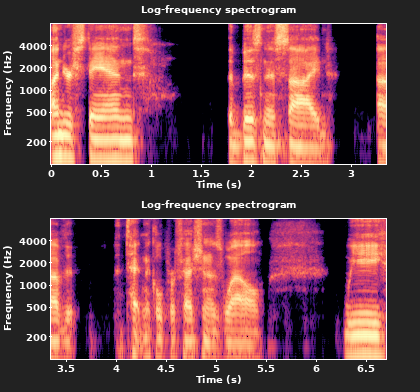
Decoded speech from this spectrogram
understand the business side of the technical profession as well. We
